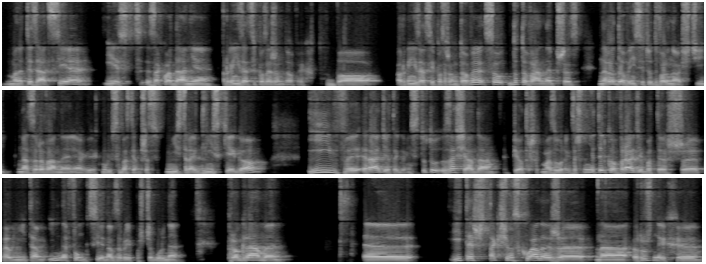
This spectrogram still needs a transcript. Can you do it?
monetyzację jest zakładanie organizacji pozarządowych, bo organizacje pozarządowe są dotowane przez Narodowy Instytut Wolności, nadzorowany, jak, jak mówił Sebastian, przez ministra Glińskiego, i w Radzie tego Instytutu zasiada Piotr Mazurek. Zresztą nie tylko w Radzie, bo też e, pełni tam inne funkcje, nadzoruje poszczególne programy. E, I też tak się składa, że na różnych e,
